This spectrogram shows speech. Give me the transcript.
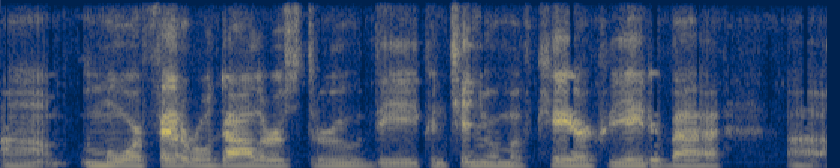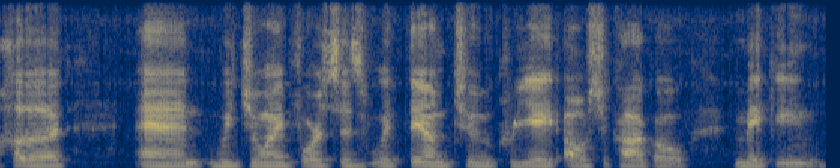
um, more federal dollars through the continuum of care created by uh, HUD. And we joined forces with them to create All Chicago Making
